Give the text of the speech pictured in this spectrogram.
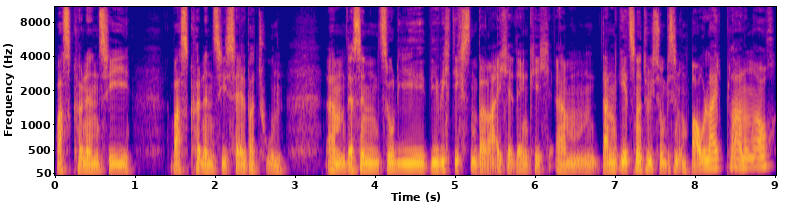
was können sie was können sie selber tun. Ähm, das sind so die, die wichtigsten Bereiche, denke ich. Ähm, dann geht es natürlich so ein bisschen um Bauleitplanung auch,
